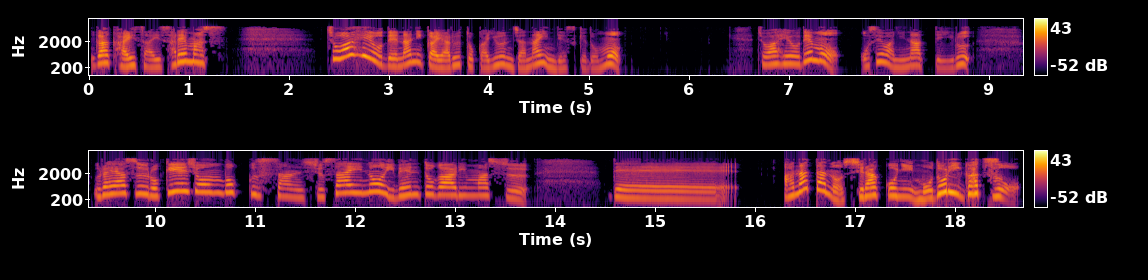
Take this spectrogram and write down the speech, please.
りが開催されます。チョアヘヨで何かやるとか言うんじゃないんですけども、チョアヘヨでもお世話になっている、浦安ロケーションボックスさん主催のイベントがあります。で、あなたの白子に戻りガツオ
